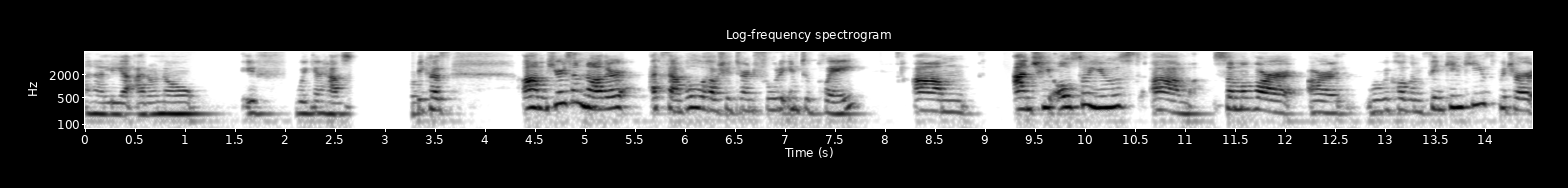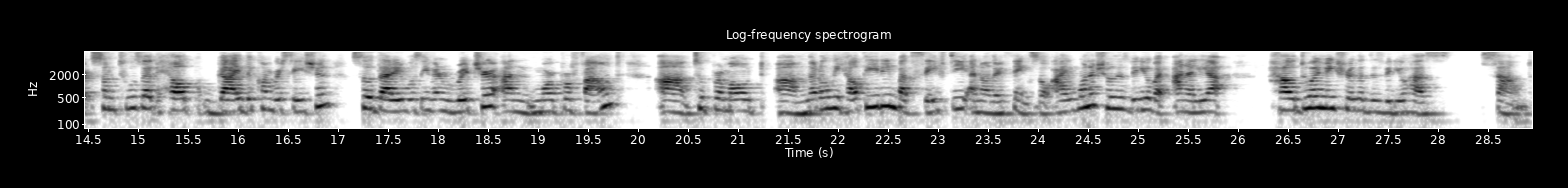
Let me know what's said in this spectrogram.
Analia, I don't know if we can have, because um, here's another example of how she turned food into play. Um, and she also used um, some of our, our, what we call them thinking keys, which are some tools that help guide the conversation so that it was even richer and more profound uh, to promote um, not only healthy eating, but safety and other things. So I wanna show this video, but Analia, how do I make sure that this video has sound?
